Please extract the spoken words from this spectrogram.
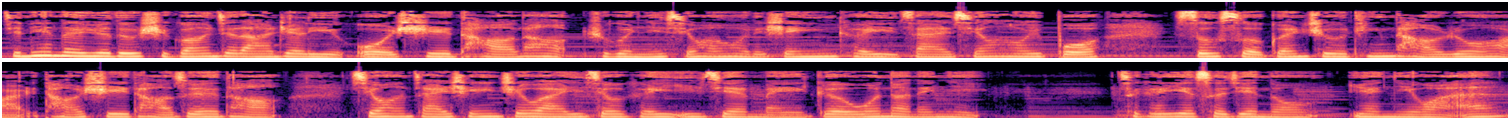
今天的阅读时光就到这里，我是淘淘。如果你喜欢我的声音，可以在新浪微博搜索关注“听桃入耳”，桃是陶醉的桃。希望在声音之外，依旧可以遇见每一个温暖的你。此刻夜色渐浓，愿你晚安。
